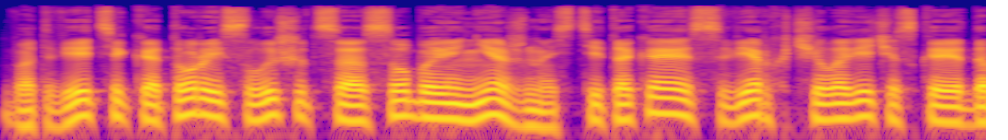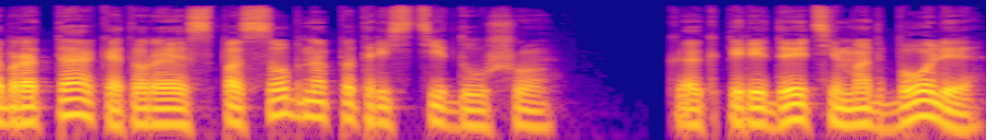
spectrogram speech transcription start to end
в ответе которой слышится особая нежность и такая сверхчеловеческая доброта, которая способна потрясти душу. Как перед этим от боли,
